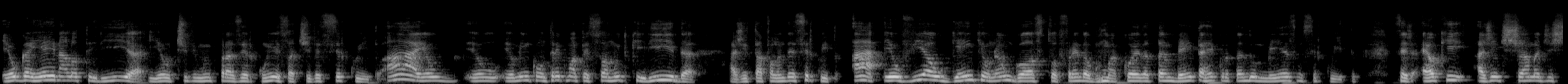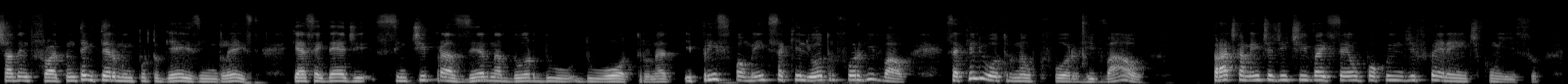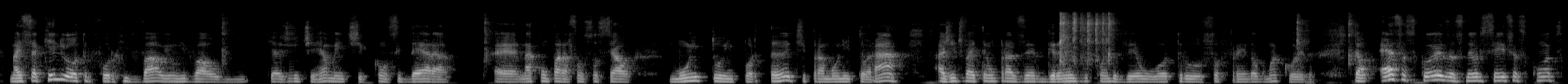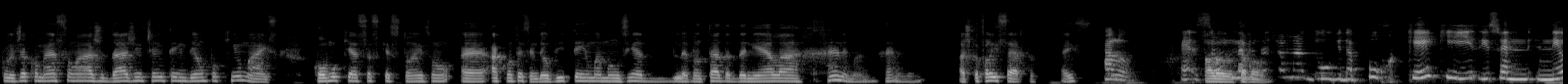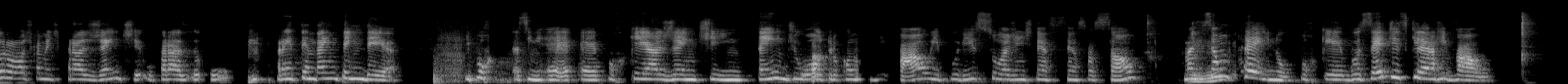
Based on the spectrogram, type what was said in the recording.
eu ganhei na loteria e eu tive muito prazer com isso, ative esse circuito. Ah, eu, eu, eu me encontrei com uma pessoa muito querida a gente está falando desse circuito. Ah, eu vi alguém que eu não gosto sofrendo alguma coisa, também está recrutando o mesmo circuito. Ou seja, é o que a gente chama de Schadenfreude. Não tem termo em português em inglês, que é essa ideia de sentir prazer na dor do, do outro, né? E principalmente se aquele outro for rival. Se aquele outro não for rival, praticamente a gente vai ser um pouco indiferente com isso. Mas se aquele outro for rival e um rival que a gente realmente considera é, na comparação social muito importante para monitorar, a gente vai ter um prazer grande quando vê o outro sofrendo alguma coisa. Então, essas coisas, neurociências com a psicologia começam a ajudar a gente a entender um pouquinho mais como que essas questões vão é, acontecendo. Eu vi tem uma mãozinha levantada, Daniela Hanneman, Hanneman. Acho que eu falei certo, é isso? Falou. É, só, Falou, na tá verdade, bom. é uma dúvida. Por que, que isso é neurologicamente para a gente, para tentar entender? E por, assim, é, é porque a gente entende o outro como rival e por isso a gente tem essa sensação. Mas uhum. isso é um uhum. treino, porque você disse que ele era rival.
